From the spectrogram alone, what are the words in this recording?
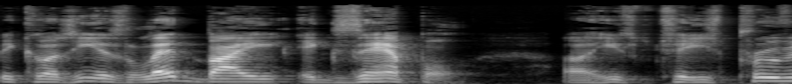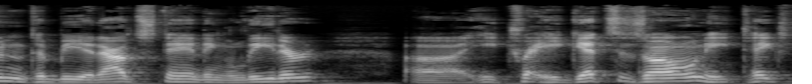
because he is led by example. Uh, he's he's proven to be an outstanding leader. Uh, he tra- he gets his own. He takes,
